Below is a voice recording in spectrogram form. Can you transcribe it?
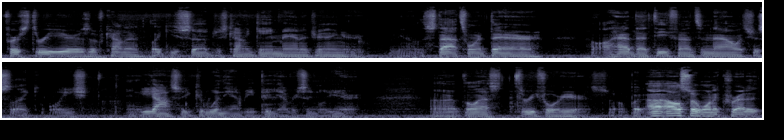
first three years of kind of like you said, just kind of game managing, or you know the stats weren't there. I had that defense, and now it's just like, well, you, should, you honestly could win the MVP every single year, uh, the last three, four years. So, but I also want to credit,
